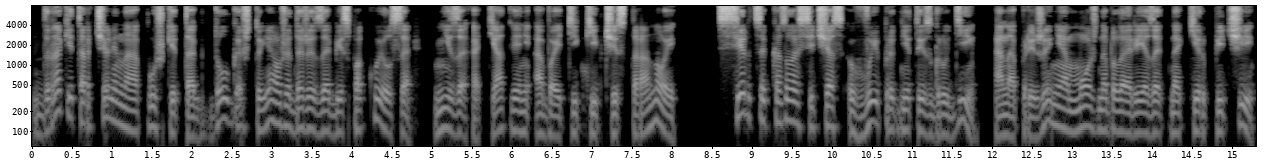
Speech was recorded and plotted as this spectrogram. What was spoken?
Драки торчали на опушке так долго, что я уже даже забеспокоился, не захотят ли они обойти Кипчи стороной. Сердце, казалось, сейчас выпрыгнет из груди, а напряжение можно было резать на кирпичи.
